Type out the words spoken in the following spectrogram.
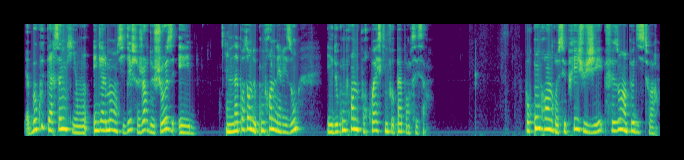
Il y a beaucoup de personnes qui ont également aussi dit ce genre de choses et il est important de comprendre les raisons et de comprendre pourquoi est-ce qu'il ne faut pas penser ça. Pour comprendre ce préjugé, faisons un peu d'histoire.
